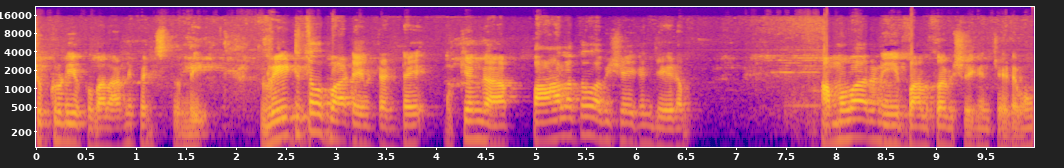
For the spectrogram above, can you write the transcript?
శుక్రుడి యొక్క బలాన్ని పెంచుతుంది. వీటితో పాటు ఏమిటంటే ముఖ్యంగా పాలతో అభిషేకం చేయడం అమ్మవారిని పాలతో అభిషేకం చేయడము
